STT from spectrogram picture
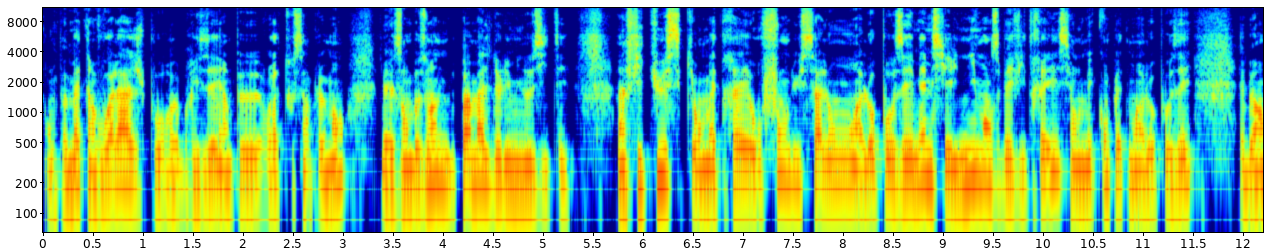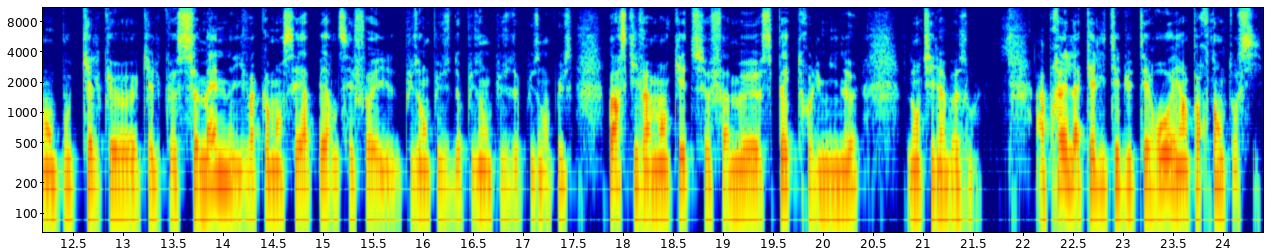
on peut mettre un voilage pour euh, briser un peu voilà tout simplement. Mais elles ont besoin de pas mal de luminosité. Un ficus qu'on mettrait au fond du salon à l'opposé même s'il y a une immense baie vitrée si on le met complètement à l'opposé eh ben en bout de quelques quelques semaines il va commencer à perdre ses feuilles de plus en plus, de plus en plus, de plus en plus, parce qu'il va manquer de ce fameux spectre lumineux dont il a besoin. Après, la qualité du terreau est importante aussi.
